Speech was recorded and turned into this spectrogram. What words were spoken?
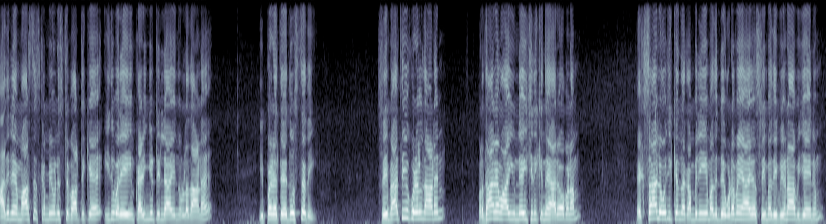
അതിന് മാർക്സിസ്റ്റ് കമ്മ്യൂണിസ്റ്റ് പാർട്ടിക്ക് ഇതുവരെയും കഴിഞ്ഞിട്ടില്ല എന്നുള്ളതാണ് ഇപ്പോഴത്തെ ദുസ്ഥിതി. ശ്രീ മാത്യു കുഴൽനാടൻ പ്രധാനമായി ഉന്നയിച്ചിരിക്കുന്ന ആരോപണം എക്സാലോജിക് എന്ന കമ്പനിയും അതിന്റെ ഉടമയായ ശ്രീമതി വീണാ വിജയനും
